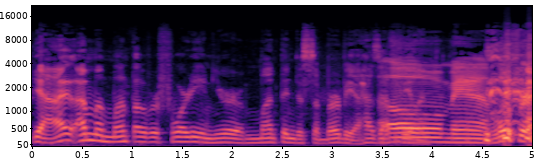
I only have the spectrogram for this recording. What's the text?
Yeah, I, I'm a month over forty, and you're a month into suburbia. How's that Oh man, look for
